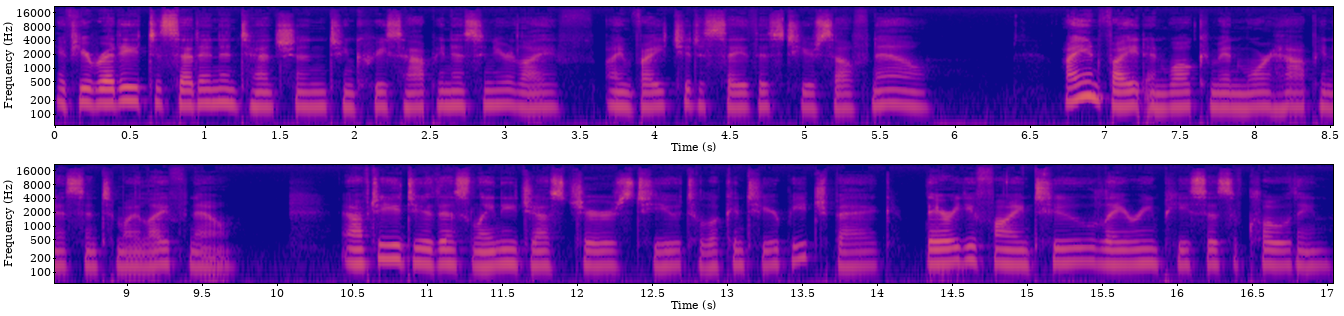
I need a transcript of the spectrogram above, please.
If you're ready to set an intention to increase happiness in your life, I invite you to say this to yourself now. I invite and welcome in more happiness into my life now. After you do this, Lainey gestures to you to look into your beach bag. There you find two layering pieces of clothing.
